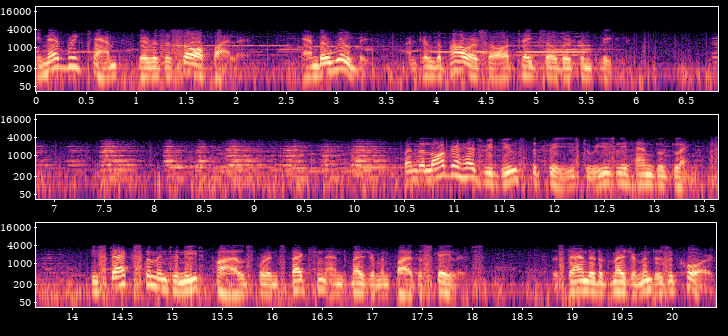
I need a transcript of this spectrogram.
In every camp, there is a saw filer, and there will be until the power saw takes over completely. When the logger has reduced the trees to easily handled lengths, he stacks them into neat piles for inspection and measurement by the scalers. The standard of measurement is a cord,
